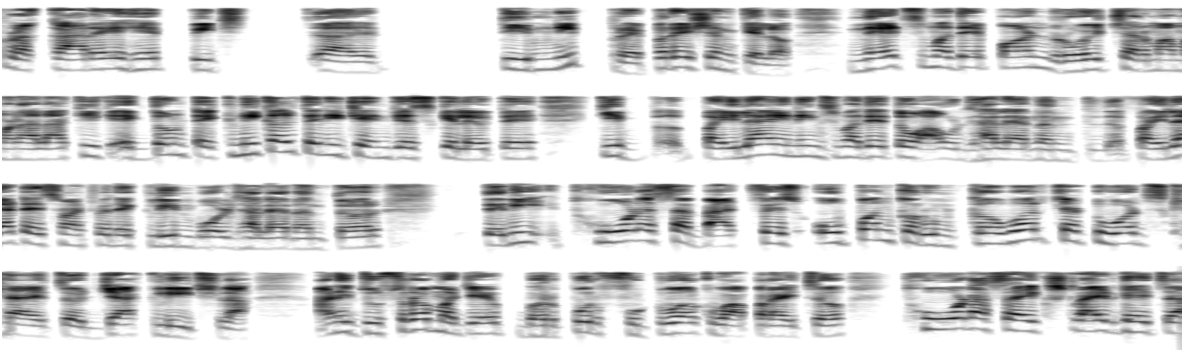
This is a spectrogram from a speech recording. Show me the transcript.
प्रकारे हे पिच टीमनी प्रेपरेशन केलं. नेट्समध्ये पण रोहित शर्मा म्हणाला की एक दोन टेक्निकल त्यांनी चेंजेस केले होते की पहिल्या इनिंग्समध्ये तो आउट झाल्यानंतर पहिल्या टेस्ट मॅचमध्ये क्लीन बोल्ड झाल्यानंतर त्यांनी थोडासा बॅट फेस ओपन करून कव्हरच्या टुवर्ड्स खेळायचं जॅक लीचला आणि दुसरं म्हणजे भरपूर फुटवर्क वापरायचं थोडासा एक स्ट्राईट घ्यायचा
